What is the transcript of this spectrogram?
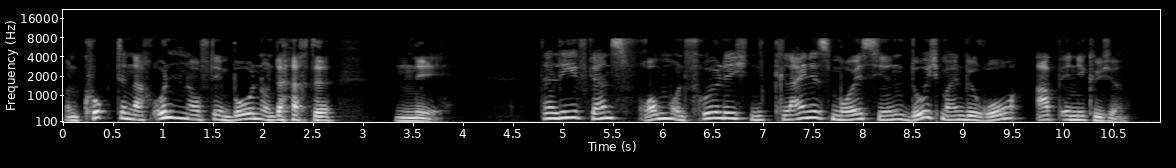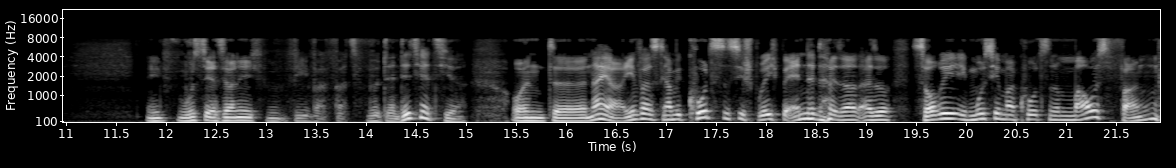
und guckte nach unten auf den Boden und dachte, nee, da lief ganz fromm und fröhlich ein kleines Mäuschen durch mein Büro ab in die Küche. Ich wusste jetzt ja nicht, wie, was, was wird denn das jetzt hier? Und äh, naja, jedenfalls habe ich kurz das Gespräch beendet. Also, sorry, ich muss hier mal kurz eine Maus fangen.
